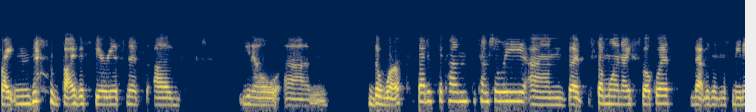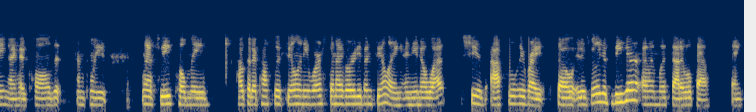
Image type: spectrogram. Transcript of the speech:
frightened by the seriousness of, you know, um, the work that is to come potentially. Um, but someone I spoke with that was in this meeting, I had called at some point last week, told me, How could I possibly feel any worse than I've already been feeling? And you know what? She is absolutely right. So it is really good to be here. And with that, I will pass. Thanks.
